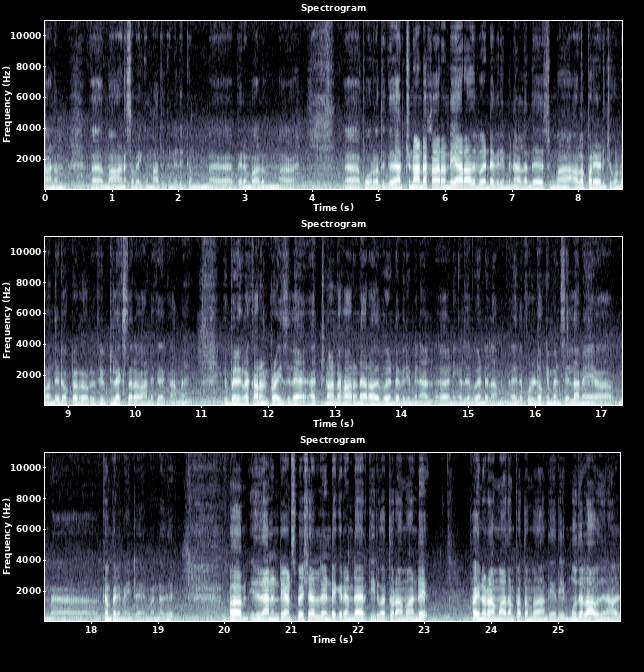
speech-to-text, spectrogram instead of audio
காணும் மாகாண சபைக்கும் அதுக்கும் இதுக்கும் பெரும்பாலும் போடுறதுக்கு. அர்ச்சுனாண்ட காரண்டு யாராவது வேண்ட விரும்பினால் அந்த சும்மா அலப்பறை அடித்து கொண்டு வந்து டாக்டர் ஒரு ஃபிஃப்டி லேக்ஸ் தரவான்னு கேட்காம இப்போ இருக்கிற கரண்ட் ப்ரைஸில் அர்ச்சுனாண்ட காரண்டு யாராவது வேண்ட விரும்பினால் நீங்கள் இதை வேண்டலாம். இந்த ஃபுல் டாக்குமெண்ட்ஸ் எல்லாமே கம்பெனி மெயின்டைன் பண்ணது. இதுதான் இன்றைய ஸ்பெஷல் இன்றைக்கு ரெண்டாயிரத்தி இருபத்தோராம் ஆண்டு பதினோராம் மாதம் பத்தொன்பதாம் தேதி முதலாவது நாள்.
